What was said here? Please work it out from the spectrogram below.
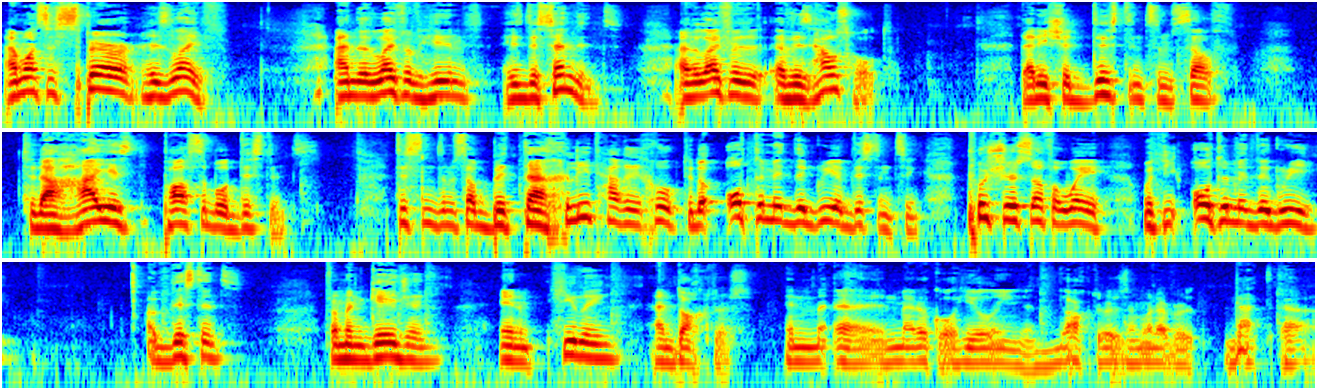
and wants to spare his life and the life of his, his descendants and the life of, of his household, that he should distance himself to the highest possible distance. Distance himself harichuk to the ultimate degree of distancing. Push yourself away with the ultimate degree of distance from engaging in healing and doctors, in, uh, in medical healing and doctors and whatever that uh,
